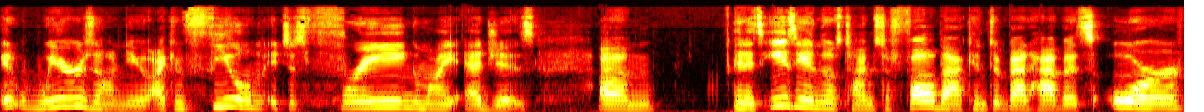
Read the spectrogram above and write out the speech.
it wears on you. I can feel it just fraying my edges. Um, and it's easy in those times to fall back into bad habits, or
